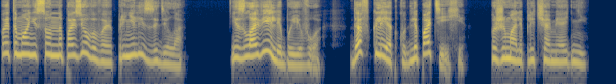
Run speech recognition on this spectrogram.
поэтому они, сонно позевывая, принялись за дела. «Изловили бы его, да в клетку для потехи», — пожимали плечами одни.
